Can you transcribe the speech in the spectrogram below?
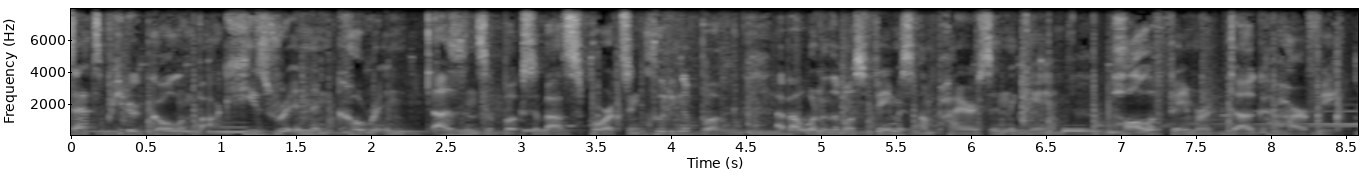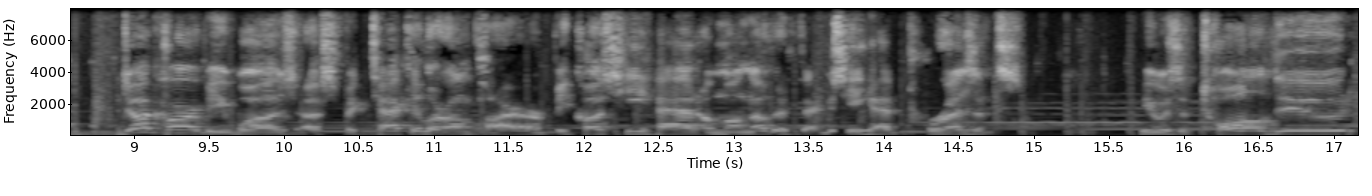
That's Peter Golenbock. He's written and co written dozens of books about sports, including a book about one of the most famous umpires in the game, Hall of Famer Doug Harvey. Doug Harvey was a spectacular umpire because he had, among other things, he had presence. He was a tall dude,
